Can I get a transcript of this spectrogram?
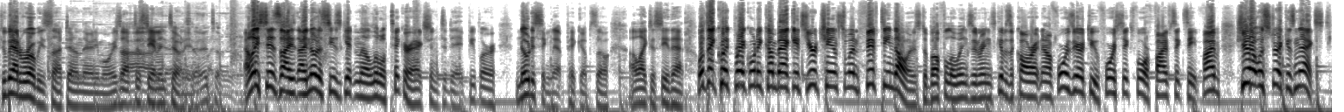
Too bad Roby's not down there anymore. He's off to Ah, San yeah, Antonio. San Antonio. At least his, I, I noticed he's getting a little ticker action today. People are noticing that pickup, so I like to see that. We'll take a quick break. When we come back, it's your chance to win $15 to Buffalo Wings and Rings. Give us a call right now, 402 464 5685. Shootout with Strick is next.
